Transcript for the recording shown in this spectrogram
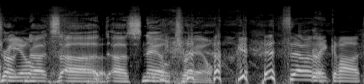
truck Palmobile. nuts uh, uh, snail trail. so they call it.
